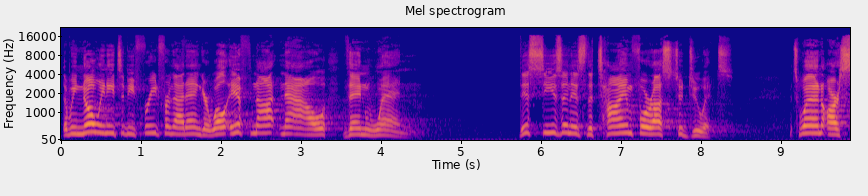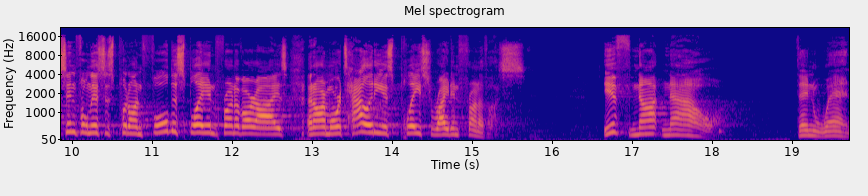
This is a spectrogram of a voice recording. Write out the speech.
that we know we need to be freed from that anger. Well, if not now, then when? This season is the time for us to do it. It's when our sinfulness is put on full display in front of our eyes and our mortality is placed right in front of us. If not now, then when?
